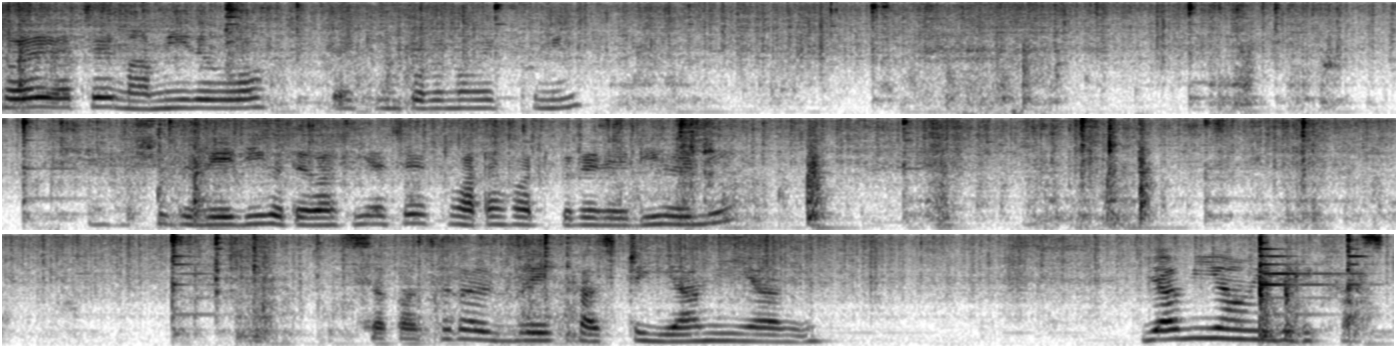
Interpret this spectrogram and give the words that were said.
হয়ে গেছে, নামিয়ে দেবো। প্যাকিং করে নেব এক্ষুনি। শুধু রেডি হতে বাকি আছে। ফটাফট করে রেডি হয়নি সকাল সকাল breakfast yummy yummy yummy yummy breakfast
